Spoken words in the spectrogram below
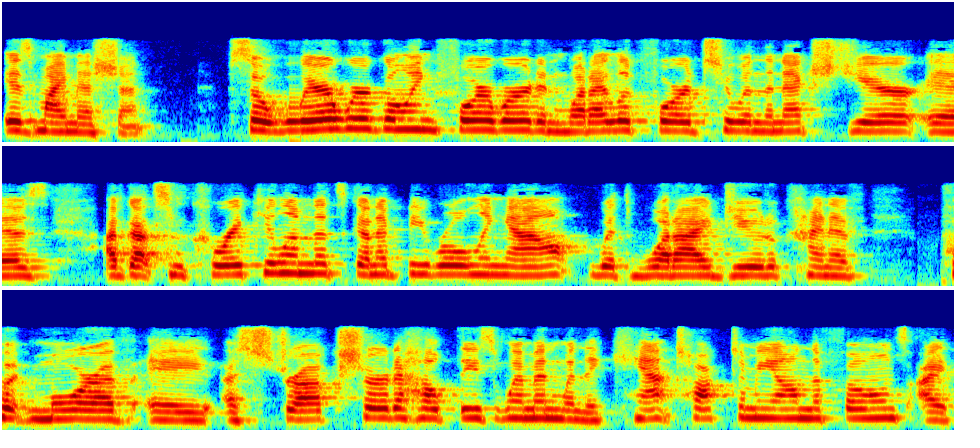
is my mission. So, where we're going forward and what I look forward to in the next year is I've got some curriculum that's going to be rolling out with what I do to kind of put more of a, a structure to help these women when they can't talk to me on the phones. I,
